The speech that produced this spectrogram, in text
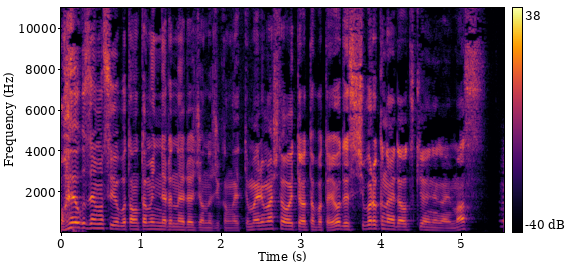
おはようございます。ヨバタのためにならないラジオの時間がやってまいりました。お相手は田畑陽です。しばらくの間お付き合い願います。は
